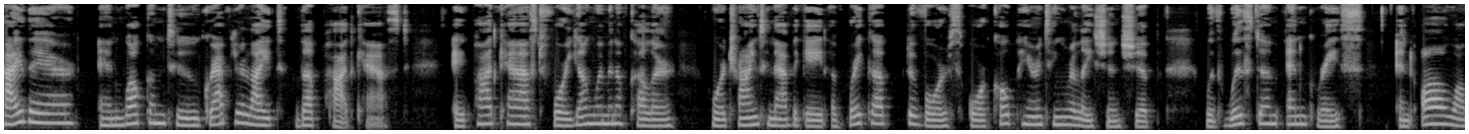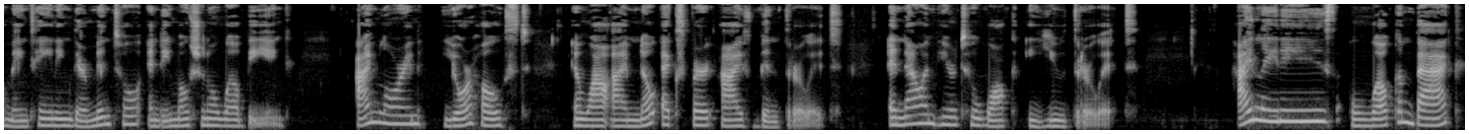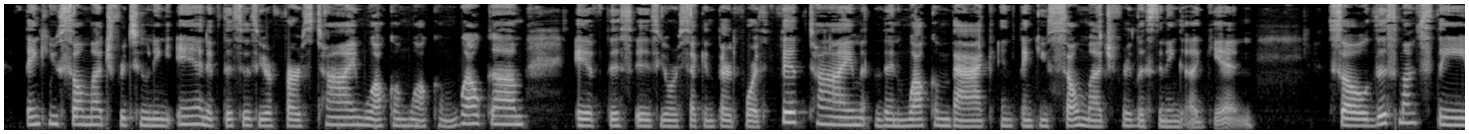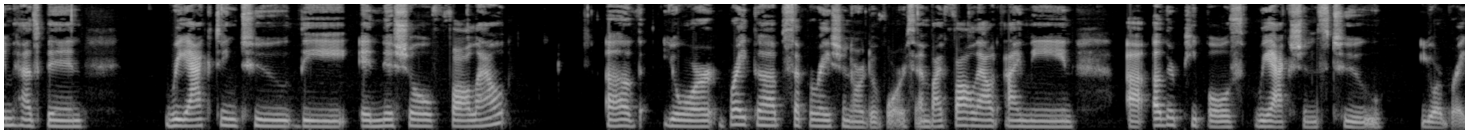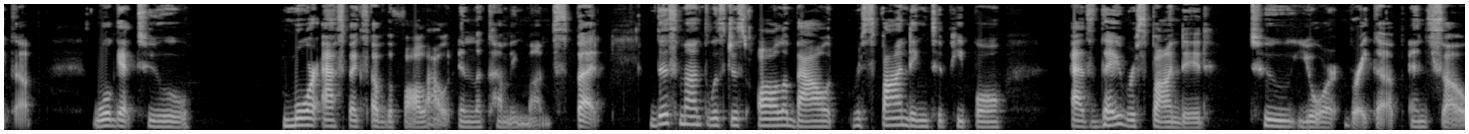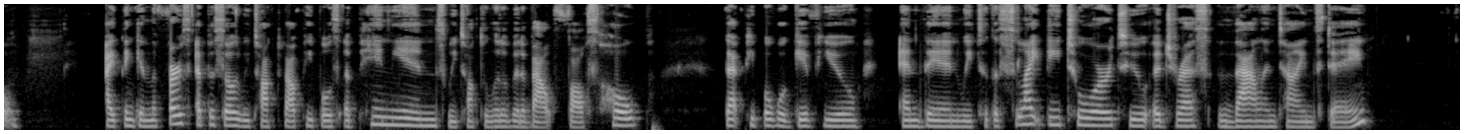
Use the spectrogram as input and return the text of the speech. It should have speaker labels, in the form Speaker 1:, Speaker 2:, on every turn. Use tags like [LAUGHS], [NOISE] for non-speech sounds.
Speaker 1: Hi there, and welcome to Grab Your Light, the podcast, a podcast for young women of color who are trying to navigate a breakup, divorce, or co parenting relationship with wisdom and grace, and all while maintaining their mental and emotional well being. I'm Lauren, your host, and while I'm no expert, I've been through it. And now I'm here to walk you through it. Hi, ladies. Welcome back Thank you so much for tuning in. If this is your first time, welcome, welcome, welcome. If this is your second, third, fourth, fifth time, then welcome back and thank you so much for listening again. So, this month's theme has been reacting to the initial fallout of your breakup, separation, or divorce. And by fallout, I mean uh, other people's reactions to your breakup we'll get to more aspects of the fallout in the coming months. But this month was just all about responding to people as they responded to your breakup. And so I think in the first episode, we talked about people's opinions, we talked a little bit about false hope that people will give you. And then we took a slight detour to address Valentine's Day.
